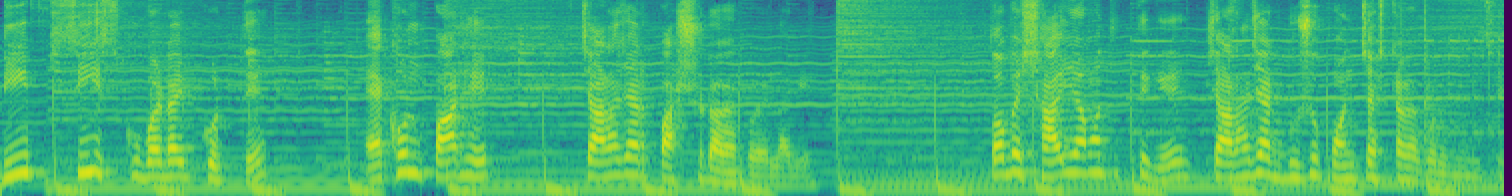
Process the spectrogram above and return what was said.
ডিপ সি স্কুবা ডাইভ করতে এখন পার হেড চার হাজার পাঁচশো টাকা করে লাগে। তবে সাই আমাদের থেকে চার হাজার দুশো পঞ্চাশ টাকা করে নিয়েছে।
